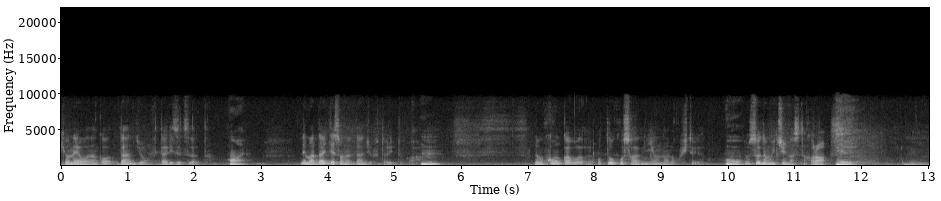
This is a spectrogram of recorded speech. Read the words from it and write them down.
去年はなんか男女2人ずつだった。うはい。でまあ大体そうなん男女2人とか、うん。でも今回は男3人女の子1人だった。それでも1位になってたから。ええ。うん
